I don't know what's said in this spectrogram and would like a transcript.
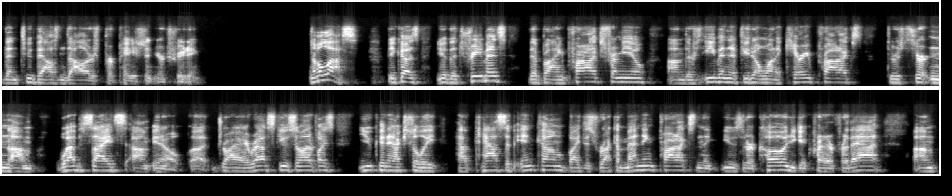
than $2,000 per patient you're treating. No less, because you have the treatments, they're buying products from you. Um, there's even if you don't want to carry products through certain um, websites, um, you know, uh, Dry Eye Rescue, some other place, you can actually have passive income by just recommending products and they use their code. You get credit for that. Um,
